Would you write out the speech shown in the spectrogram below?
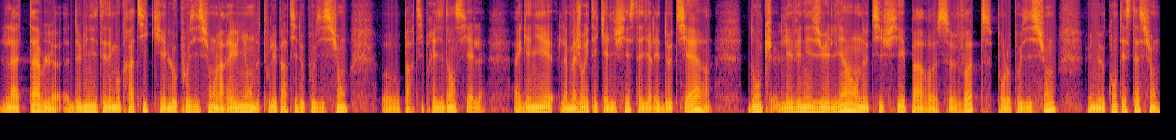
la table de l'unité démocratique, qui est l'opposition, la réunion de tous les partis d'opposition au parti présidentiel, a gagné la majorité qualifiée, c'est-à-dire les deux tiers. Donc les Vénézuéliens ont notifié par euh, ce vote pour l'opposition une contestation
